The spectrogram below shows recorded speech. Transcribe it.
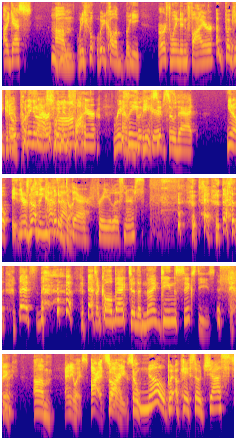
I guess. Mm-hmm. Um, what do you what do you call a boogie? Earth, Wind, and Fire. A boogie group. You know, putting it on Earth, Wind, and Fire really makes groups. it so that you know it, there's nothing you could have done there for you listeners. that, that that's that's a callback to the 1960s. I think. Um. Anyways, all right. Sorry. So no, but okay. So just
